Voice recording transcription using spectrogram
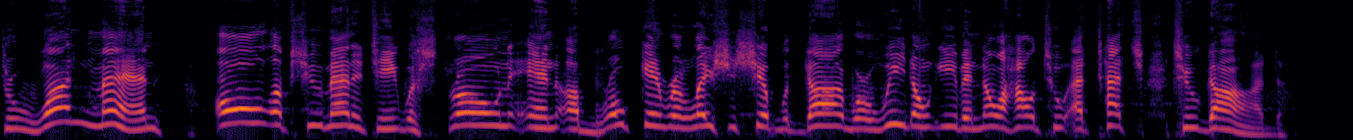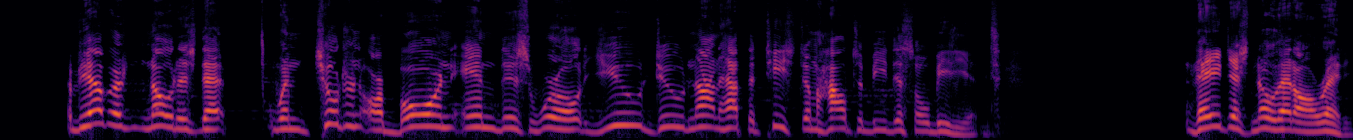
through one man, all of humanity was thrown in a broken relationship with God where we don't even know how to attach to God. Have you ever noticed that when children are born in this world, you do not have to teach them how to be disobedient. They just know that already.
